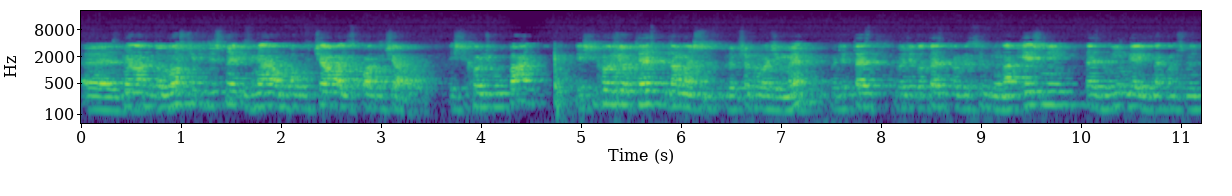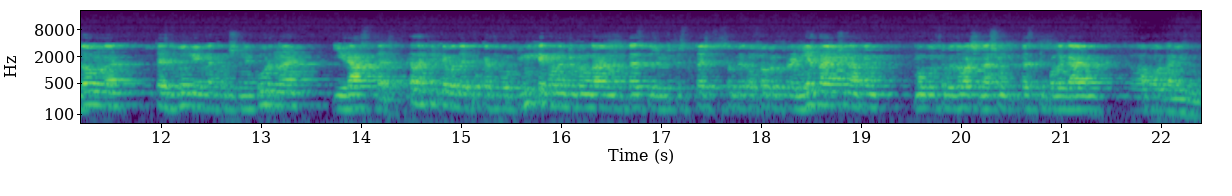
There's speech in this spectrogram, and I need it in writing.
e, zmiana wydolności fizycznej i zmiana obwodów ciała i składu ciała. Jeśli chodzi o pań, jeśli chodzi o testy dla mężczyzn, które przeprowadzimy, będzie, test, będzie to test progresywny na bieżni, test Wingate na kończyny dolne, test Wingate na kończyny górne i raz test. Ja za chwilkę będę pokazywał filmiki, jak one wyglądają, te testy, żeby też, też sobie osoby, które nie znają się na tym, mogły sobie zobaczyć, na czym te testy polegają w organizmie.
